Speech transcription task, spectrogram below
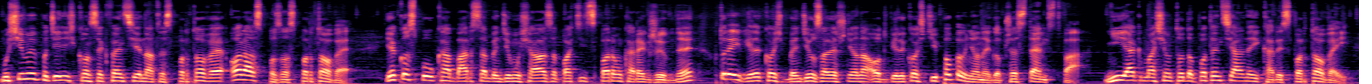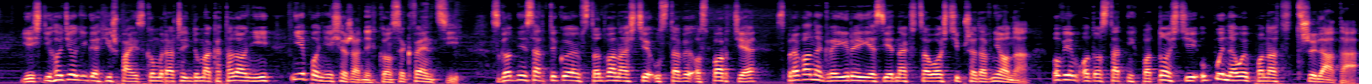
Musimy podzielić konsekwencje na te sportowe oraz pozasportowe. Jako spółka Barsa będzie musiała zapłacić sporą karę grzywny, której wielkość będzie uzależniona od wielkości popełnionego przestępstwa. Nijak ma się to do potencjalnej kary sportowej. Jeśli chodzi o Ligę Hiszpańską, raczej Duma Katalonii nie poniesie żadnych konsekwencji. Zgodnie z artykułem 112 ustawy o sporcie, sprawa Negreiry jest jednak w całości przedawniona, bowiem od ostatnich płatności upłynęły ponad 3 lata.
